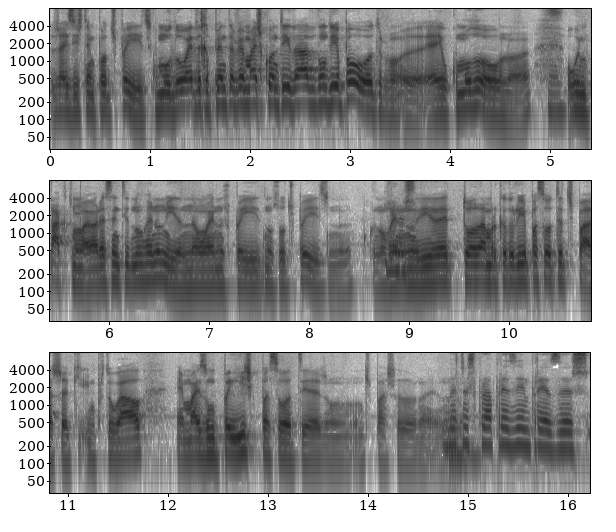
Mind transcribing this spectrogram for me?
já existem para outros países. O que mudou é, de repente, haver mais quantidade de um dia para o outro. É o que mudou, não é? O impacto maior é sentido no Reino Unido, não é nos, países, nos outros países. Não é? Porque no Reino Unido é toda a mercadoria passou a ter despacho. Aqui em Portugal é mais um país que passou a ter um, um despachador. É? Mas nas próprias empresas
